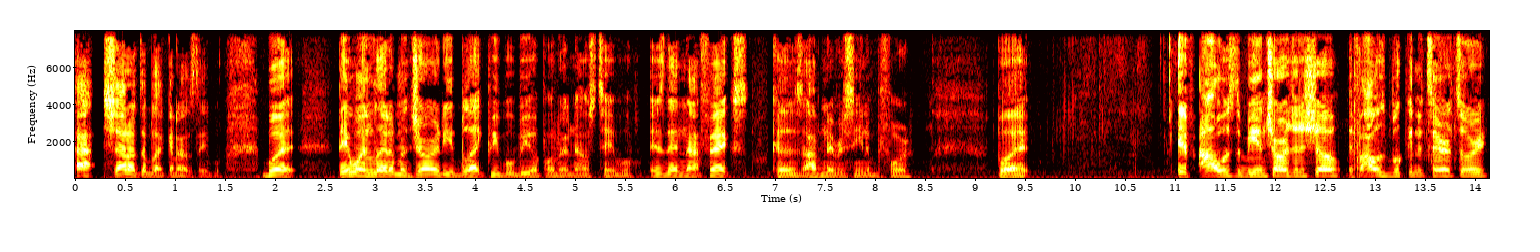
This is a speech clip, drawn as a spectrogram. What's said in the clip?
Shout out to black announce table, but they wouldn't let a majority of black people be up on the announce table. Is that not facts? Because I've never seen it before. But if I was to be in charge of the show, if I was booking the territory,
